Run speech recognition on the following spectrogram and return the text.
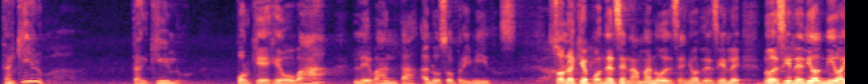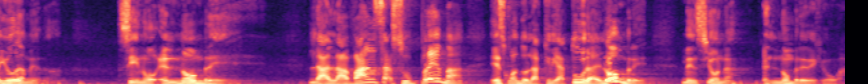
Tranquilo, tranquilo, porque Jehová levanta a los oprimidos. Solo hay que ponerse en la mano del Señor, decirle, no decirle, Dios mío, ayúdame, sino el nombre, la alabanza suprema es cuando la criatura, el hombre, menciona el nombre de Jehová.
